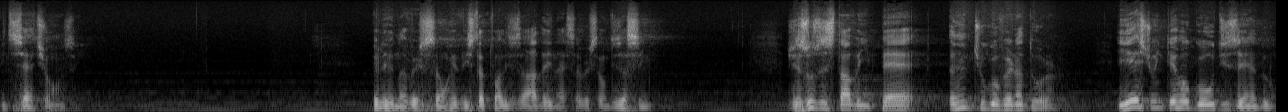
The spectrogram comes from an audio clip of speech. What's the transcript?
27, 11. Eu leio na versão revista atualizada e nessa versão diz assim: Jesus estava em pé ante o governador e este o interrogou, dizendo:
